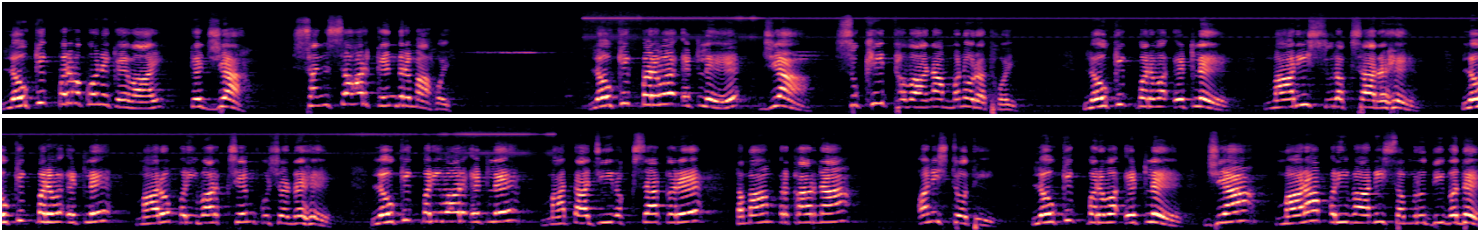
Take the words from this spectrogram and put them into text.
લૌકિક પર્વ કોને કહેવાય? કે જ્યાં સંસાર કેન્દ્રમાં હોય. લૌકિક પર્વ એટલે જ્યાં સુખી થવાના મનોરથ હોય. લૌકિક પર્વ એટલે મારી સુરક્ષા રહે. લૌકિક પર્વ એટલે મારો પરિવાર ક્ષેમ કુશળ રહે. લૌકિક પરિવાર એટલે માતાજી રક્ષા કરે તમામ પ્રકારના અનિષ્ટોથી. લૌકિક પર્વ એટલે જ્યાં મારા પરિવારની સમૃદ્ધિ વધે.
